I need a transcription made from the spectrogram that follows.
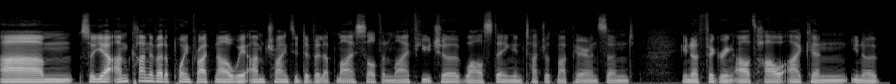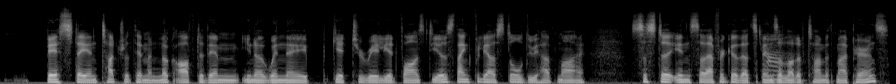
Um, so yeah, I'm kind of at a point right now where I'm trying to develop myself and my future while staying in touch with my parents and, you know, figuring out how I can, you know, best stay in touch with them and look after them, you know, when they get to really advanced years. Thankfully, I still do have my sister in South Africa that spends a lot of time with my parents.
